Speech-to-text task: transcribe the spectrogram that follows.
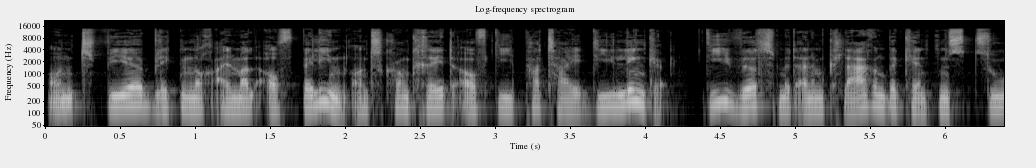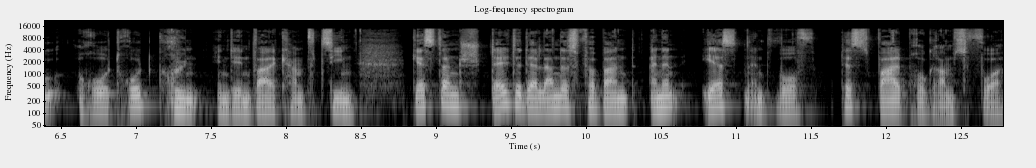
Und wir blicken noch einmal auf Berlin und konkret auf die Partei Die Linke. Die wird mit einem klaren Bekenntnis zu Rot-Rot-Grün in den Wahlkampf ziehen. Gestern stellte der Landesverband einen ersten Entwurf des Wahlprogramms vor.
